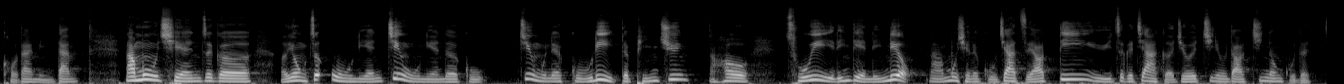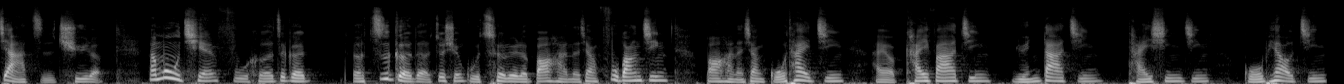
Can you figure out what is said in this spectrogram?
口袋名单。那目前这个呃，用这五年近五年的股。近五年股利的平均，然后除以零点零六，那目前的股价只要低于这个价格，就会进入到金融股的价值区了。那目前符合这个呃资格的，就选股策略的，包含了像富邦金，包含了像国泰金，还有开发金、元大金、台新金、国票金、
